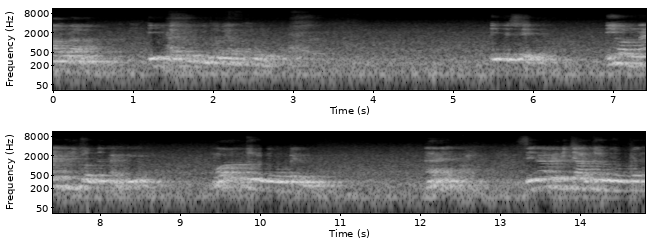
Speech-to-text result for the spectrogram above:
আমরা এই ভাগ্য কীভাবে এই দেশে এই অন্যায়গুলি চলতে থাকবে মদ চলবে ওপেন হ্যাঁ বিচার চলবে ওপেন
